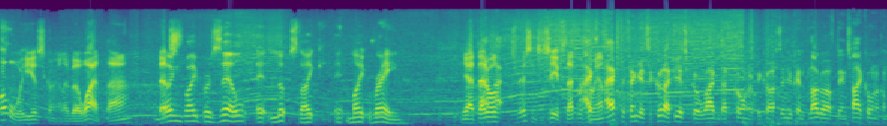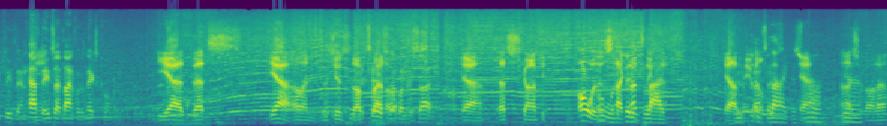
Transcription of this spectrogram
oh, he is going a little bit wide there. knowing That's, by Brazil, it looks like it might rain. yeah, that I- was interesting to see if that will I, come. I actually think it's a good idea to go wide in that corner because then you can block off the entire corner completely and have the inside line for the next corner. Yeah, that's yeah. Oh, and Matthias is up Mateus right up on his side. Yeah, that's gonna be. Oh, Oh, that's and a like bit of nothing. lag. Yeah, A maybe. bit of lag as yeah, well. that's Yeah. about that.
